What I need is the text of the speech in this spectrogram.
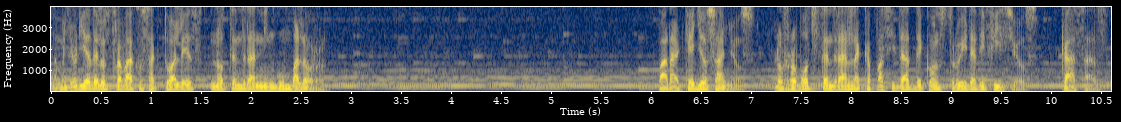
La mayoría de los trabajos actuales no tendrán ningún valor. Para aquellos años, los robots tendrán la capacidad de construir edificios, casas,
